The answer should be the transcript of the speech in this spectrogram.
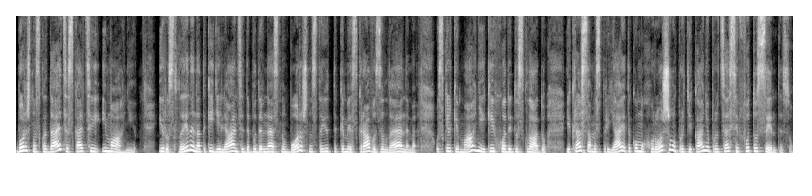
Борошно складається з кальцію і магнію, і рослини на такій ділянці, де буде внесено борошно, стають такими яскраво зеленими, оскільки магній, який входить до складу, якраз саме сприяє такому хорошому протіканню процесів фотосинтезу.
